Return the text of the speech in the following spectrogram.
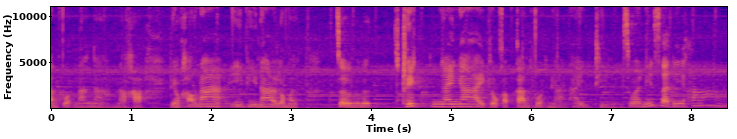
การตรวจหน้างานนะคะ เดี๋ยวคราวหน้า EP หน้าเดี๋ยวเรามาเจอทริคง่าย ๆ เกี่ยวกับการตรวจงานให้อีกทีหนึ่งสวัสดีสวัสดีค่ะ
